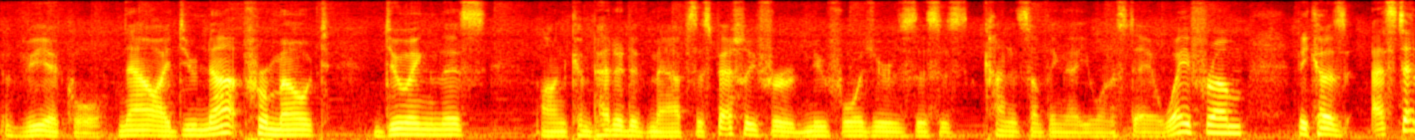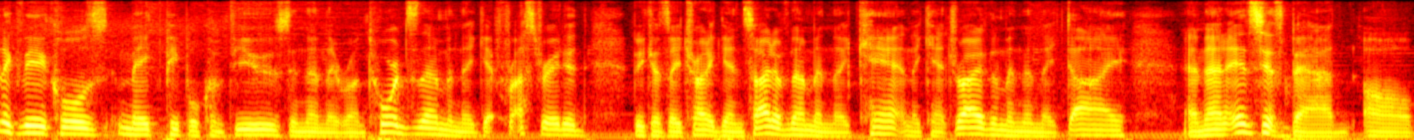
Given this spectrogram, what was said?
vehicle. Now, I do not promote doing this on competitive maps, especially for new forgers. This is kind of something that you want to stay away from because aesthetic vehicles make people confused and then they run towards them and they get frustrated because they try to get inside of them and they can't and they can't drive them and then they die and then it's just bad all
